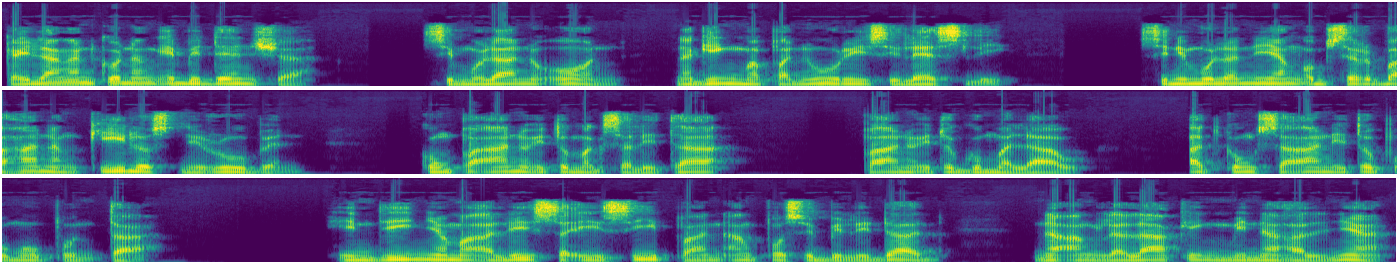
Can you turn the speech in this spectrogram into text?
Kailangan ko ng ebidensya. Simula noon, naging mapanuri si Leslie. Sinimulan niyang obserbahan ang kilos ni Ruben, kung paano ito magsalita, paano ito gumalaw, at kung saan ito pumupunta. Hindi niya maalis sa isipan ang posibilidad na ang lalaking minahal niya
